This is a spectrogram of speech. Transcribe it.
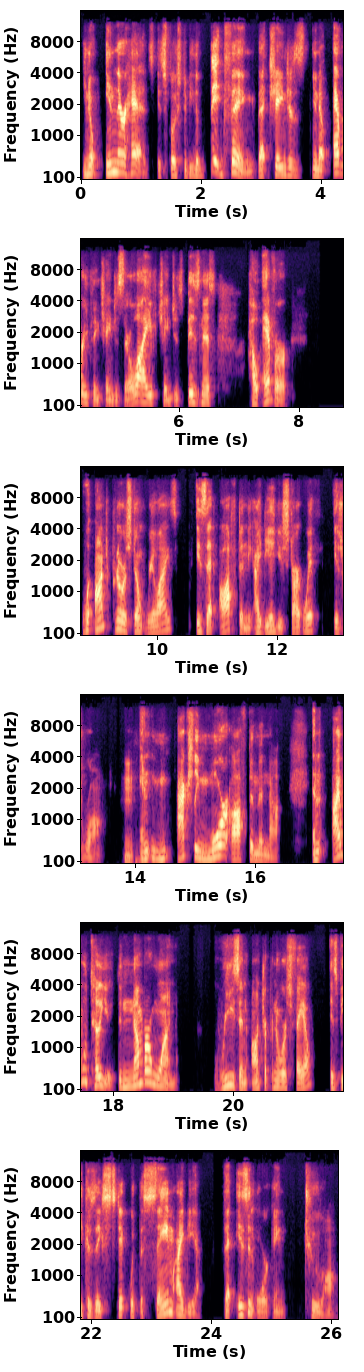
you know, in their heads is supposed to be the big thing that changes, you know, everything changes their life, changes business. However, what entrepreneurs don't realize is that often the idea you start with is wrong. Hmm. And actually, more often than not. And I will tell you the number one reason entrepreneurs fail is because they stick with the same idea that isn't working too long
